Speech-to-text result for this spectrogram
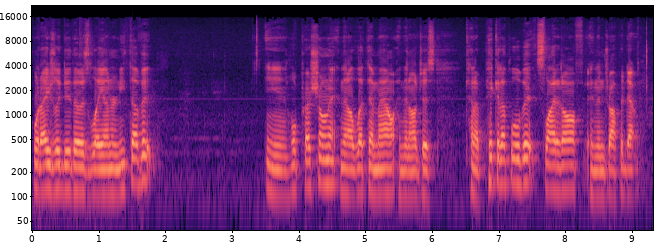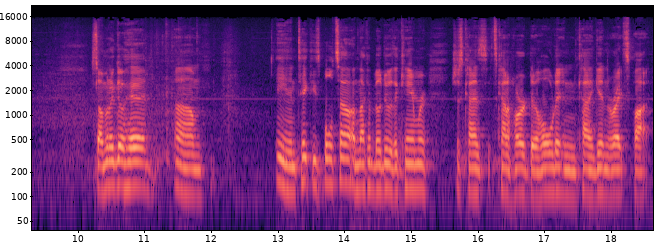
What I usually do though is lay underneath of it and hold pressure on it and then I'll let them out and then I'll just kind of pick it up a little bit, slide it off, and then drop it down. So I'm going to go ahead um, and take these bolts out. I'm not going to be able to do it with the camera. Just kind of, it's kind of hard to hold it and kind of get in the right spot.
